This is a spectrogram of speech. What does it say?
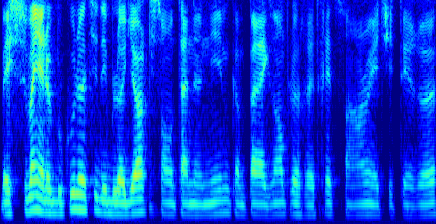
bien, souvent, il y en a beaucoup, là, des blogueurs qui sont anonymes, comme par exemple Retraite 101, etc. Euh,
